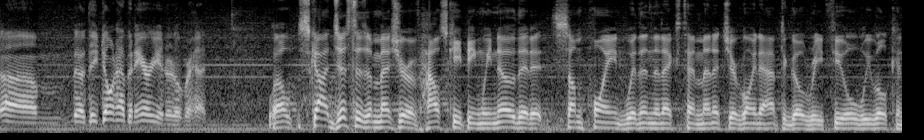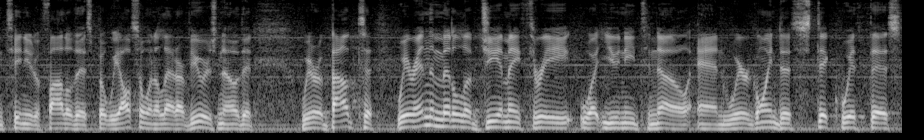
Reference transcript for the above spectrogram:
um, they don't have an air unit overhead. Well, Scott, just as a measure of housekeeping, we know that at some point within the next 10 minutes, you're going to have to go refuel. We will continue to follow this, but we also want to let our viewers know that we're about to, we're in the middle of GMA3, what you need to know, and we're going to stick with this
